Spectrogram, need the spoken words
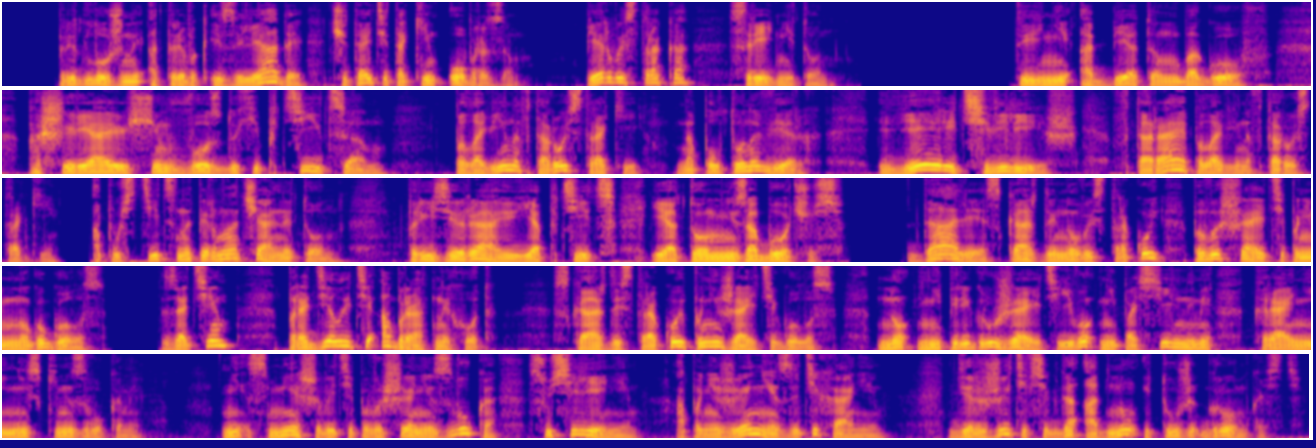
Предложенный отрывок из Илиады читайте таким образом. Первая строка — средний тон. «Ты не обетом богов, а ширяющим в воздухе птицам». Половина второй строки на полтона вверх. «Верить велишь». Вторая половина второй строки опуститься на первоначальный тон. «Презираю я птиц, и о том не забочусь». Далее с каждой новой строкой повышаете понемногу голос. Затем проделайте обратный ход. С каждой строкой понижайте голос, но не перегружайте его непосильными крайне низкими звуками. Не смешивайте повышение звука с усилением, а понижение с затиханием. Держите всегда одну и ту же громкость.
